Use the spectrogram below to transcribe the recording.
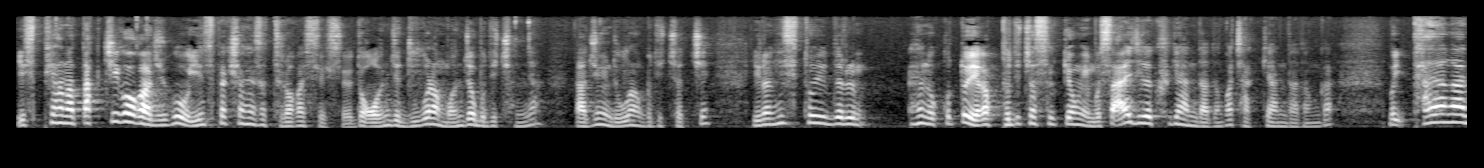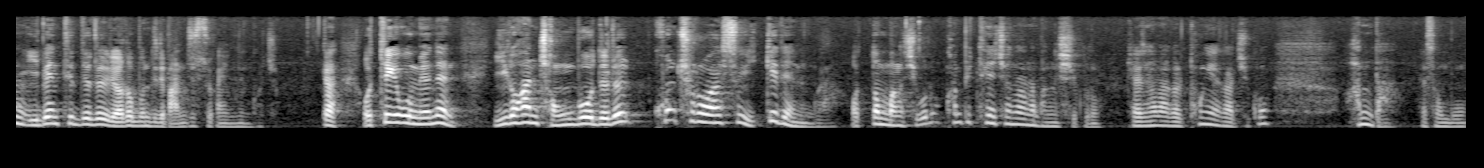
이 sphere 하나 딱 찍어가지고 inspection해서 들어갈 수 있어요. 너 언제 누구랑 먼저 부딪혔냐? 나중에 누구랑 부딪혔지? 이런 history들을 해놓고 또 얘가 부딪혔을 경우에 뭐 사이즈를 크게 한다던가 작게 한다던가 뭐 다양한 이벤트들을 여러분들이 만들 수가 있는 거죠. 그러니까 어떻게 보면은 이러한 정보들을 컨트롤할 수 있게 되는 거야. 어떤 방식으로? computation하는 방식으로 계산학을 통해 가지고 한다. 그래서 뭐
